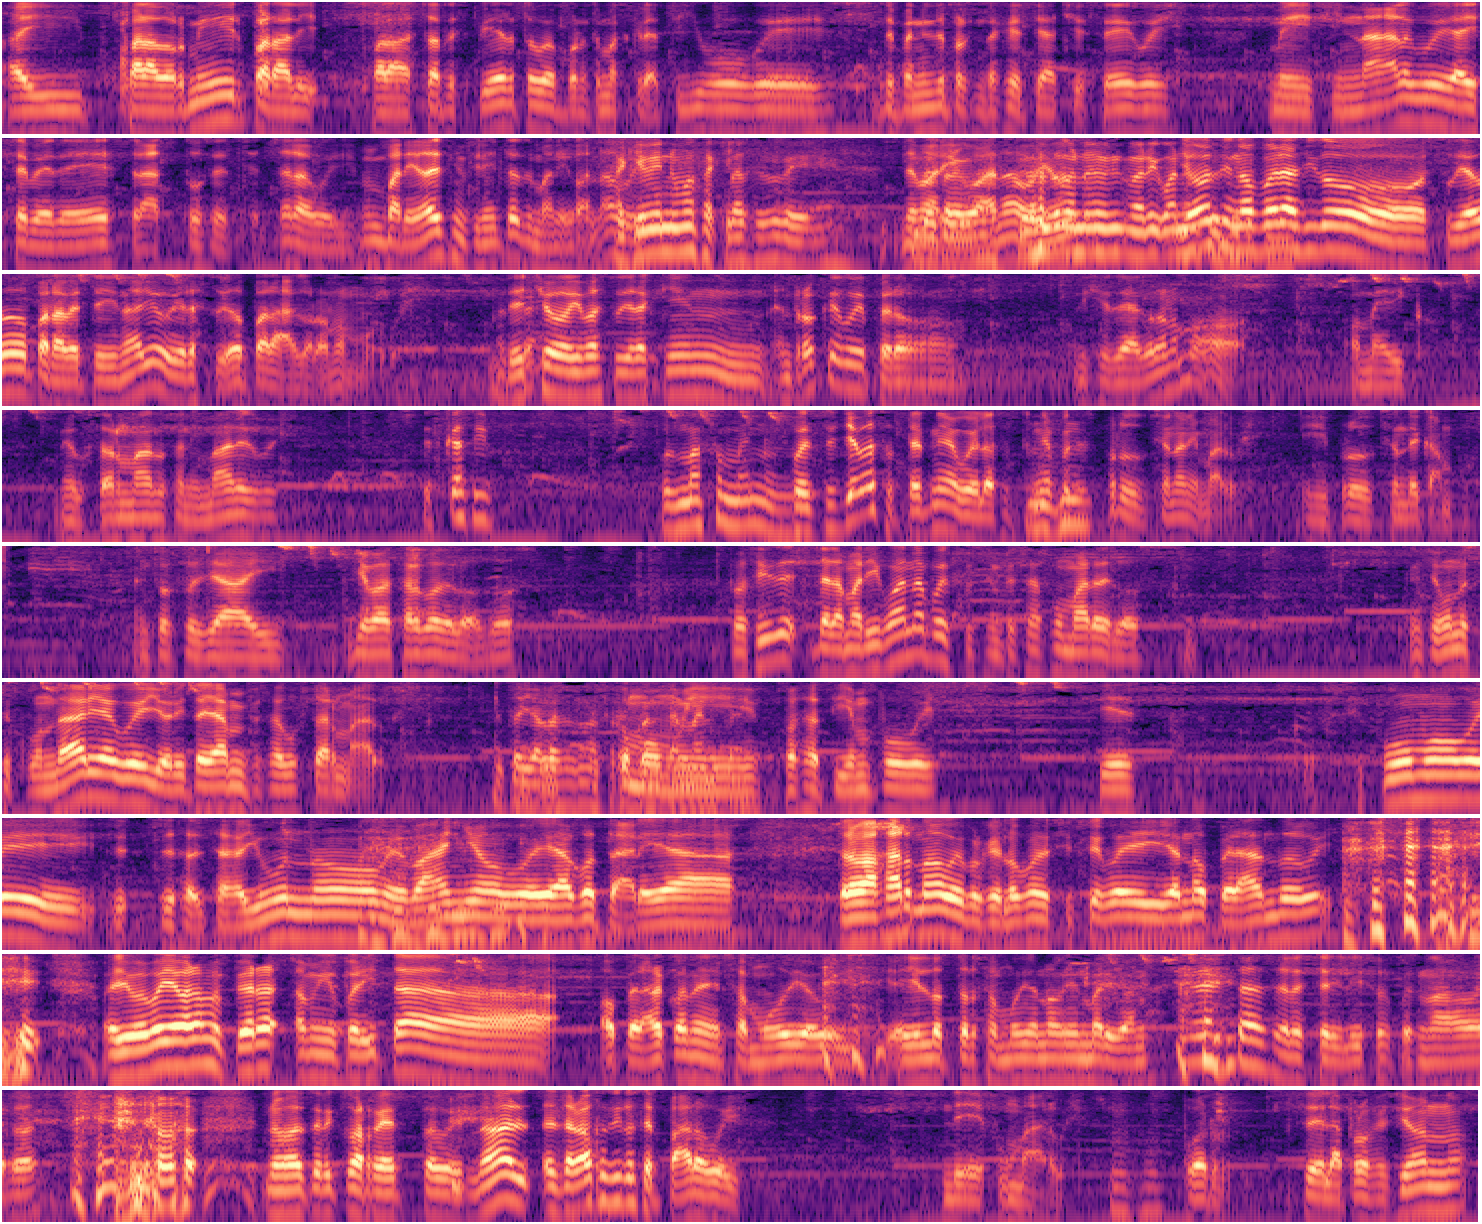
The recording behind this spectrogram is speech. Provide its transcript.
Hay para dormir, para, para estar despierto, güey, ponerte más creativo, güey. Dependiendo del porcentaje de THC, güey. Medicinal, güey. Hay CBD, extractos, etcétera, güey. Variedades infinitas de marihuana, Aquí venimos a clases de... De marihuana, güey. Yo, de marihuana yo, si no fuera sido estudiado para veterinario, hubiera estudiado para agrónomo, güey. De hecho, iba a estudiar aquí en, en Roque, güey, pero dije, ¿de agrónomo o médico? Me gustaron más los animales, güey. Es casi, Pues más o menos. pues lleva zootecnia, güey. La zootecnia pues, es producción animal, güey. Y producción de campo. Entonces ya ahí llevas algo de los dos. Pues sí, de, de la marihuana, pues, pues empecé a fumar de los... En segundo secundaria, güey, y ahorita ya me empezó a gustar más, güey. Ya lo haces más es como mi pasatiempo, güey. Si es. Si fumo, güey, des- desayuno, me baño, güey, hago tarea. Trabajar no, güey, porque luego decís, güey, ando operando, güey. Sí. Oye, güey, voy a llevar a mi, opera- a mi operita a operar con el Samudio, güey. Y ahí el doctor Samudio no bien marihuana. Sí, ahorita se le esterilizo, pues no, ¿verdad? No, no va a ser correcto, güey. No, el, el trabajo sí lo separo, güey. De fumar, güey. Por la profesión, ¿no?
